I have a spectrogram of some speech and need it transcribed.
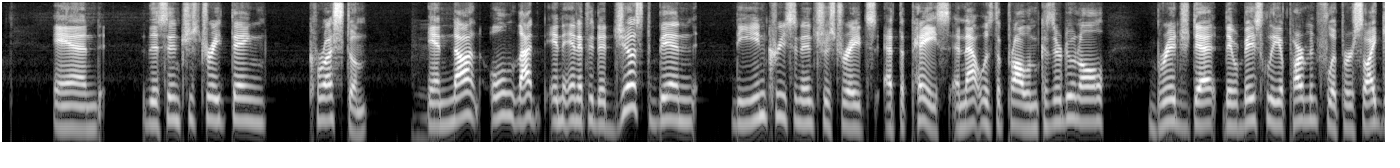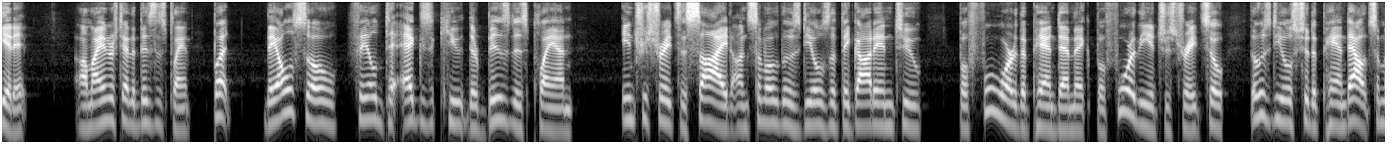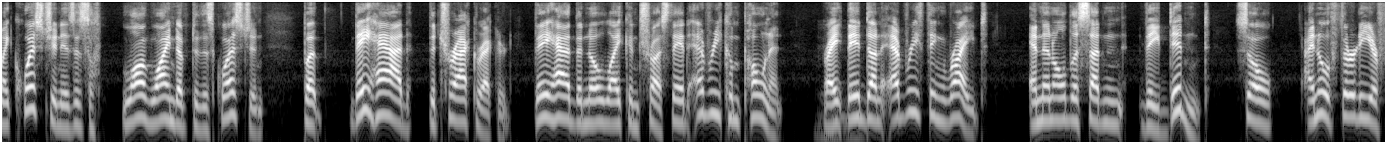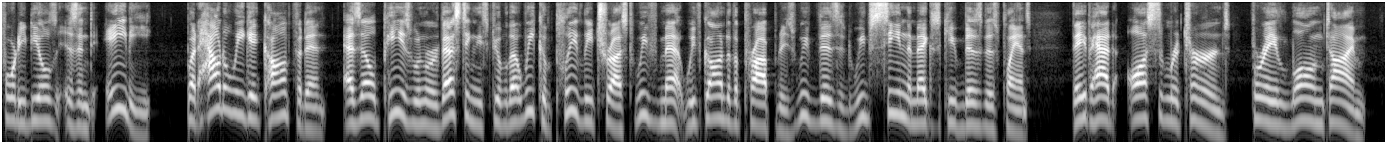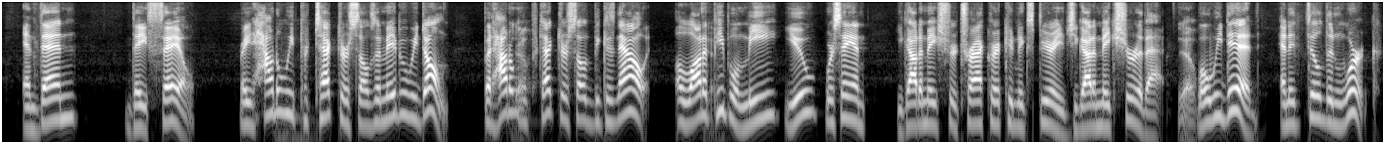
And this interest rate thing crushed them. Mm-hmm. And not only that, and, and if it had just been the increase in interest rates at the pace, and that was the problem because they're doing all bridge debt. They were basically apartment flippers, so I get it. Um, I understand the business plan, but they also failed to execute their business plan, interest rates aside, on some of those deals that they got into before the pandemic, before the interest rate. So those deals should have panned out. So my question is, it's a long wind up to this question, but they had the track record. They had the no like, and trust. They had every component, right? They had done everything right. And then all of a sudden they didn't. So I know 30 or 40 deals isn't 80, but how do we get confident as LPs when we're investing these people that we completely trust? We've met, we've gone to the properties, we've visited, we've seen them execute business plans. They've had awesome returns for a long time, and then they fail, right? How do we protect ourselves? And maybe we don't, but how do yeah. we protect ourselves? Because now a lot of yeah. people, me, you, we're saying you got to make sure track record and experience. You got to make sure of that. Yeah. Well, we did, and it still didn't work.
